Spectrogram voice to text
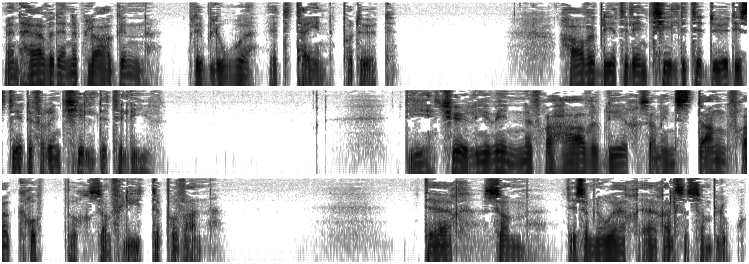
Men her ved denne plagen blir blodet et tegn på død. Havet blir til en kilde til død i stedet for en kilde til liv. De kjølige vindene fra havet blir som en stang fra kropper som flyter på vannet. Det som det som nå er, er altså som blod.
